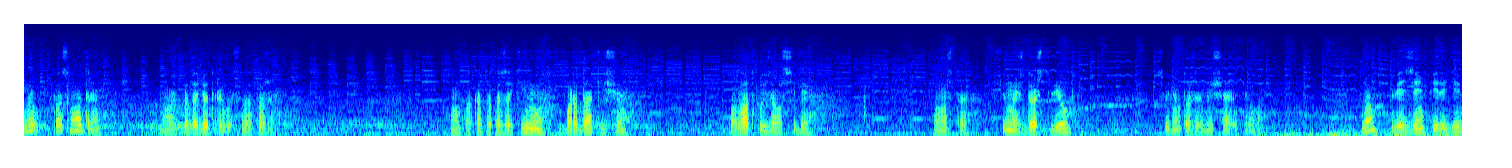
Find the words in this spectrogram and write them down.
Ну, посмотрим. Может подойдет рыба сюда тоже. Он пока только закинул. Бардак еще. Палатку взял себе. Потому что всю ночь дождь лил. Сегодня тоже обещают его. Ну, весь день впереди,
